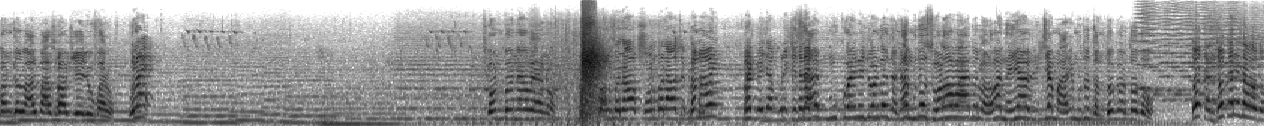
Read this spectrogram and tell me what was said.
ફોન કરું હાલ પાછો આવશે એ ઊભા રહો. બોલાય. ફોન બનાવે એનો ફોન બનાવો ફોન બનાવો ઝઘડામાં આવે? સાહેબ હું કોઈને જોડતો ઝઘડા હું તો સોડાવા આવ્યો તો લડવા નહીં આવ્યો રિક્ષા મારી હું તો ધંધો કરતો હતો. તો ધંધો કરે જાવ તો.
